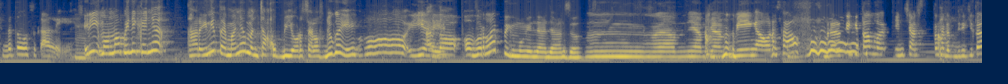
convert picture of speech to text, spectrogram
betul sekali Hmm. Ini mohon maaf ini kayaknya hari ini temanya mencakup be yourself juga ya. oh iya iya. Atau overlapping mungkin jangan-jangan Sil. Hmm, nyam, nyam, being ourselves berarti kita in charge terhadap diri kita.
